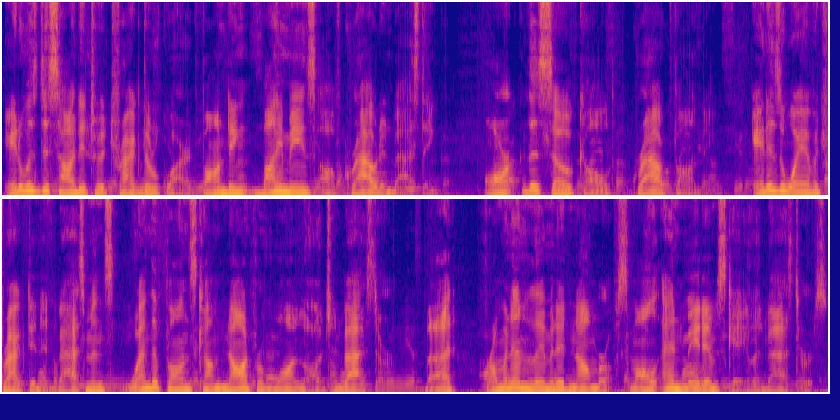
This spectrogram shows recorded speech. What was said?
It was decided to attract the required funding by means of crowd investing, or the so-called crowdfunding. It is a way of attracting investments when the funds come not from one large investor, but from an unlimited number of small and medium-scale investors.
